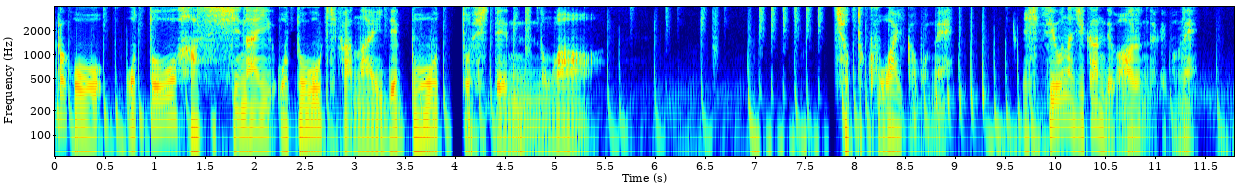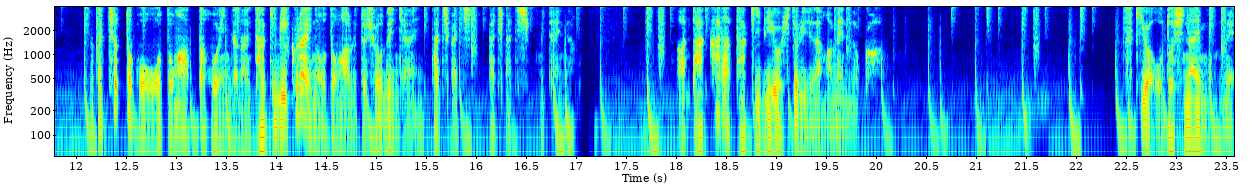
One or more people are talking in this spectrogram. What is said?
やっぱこう、音を発しない、音を聞かないでぼーっとしてんのが、ちょっと怖いかもね。必要な時間ではあるんだけどね。やっぱちょっとこう音があった方がいいんだな。焚き火くらいの音があるとちょうどいいんじゃない？パチパチ、パチパチ、みたいな。あ、だから焚き火を一人で眺めんのか。月は音しないもんね。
